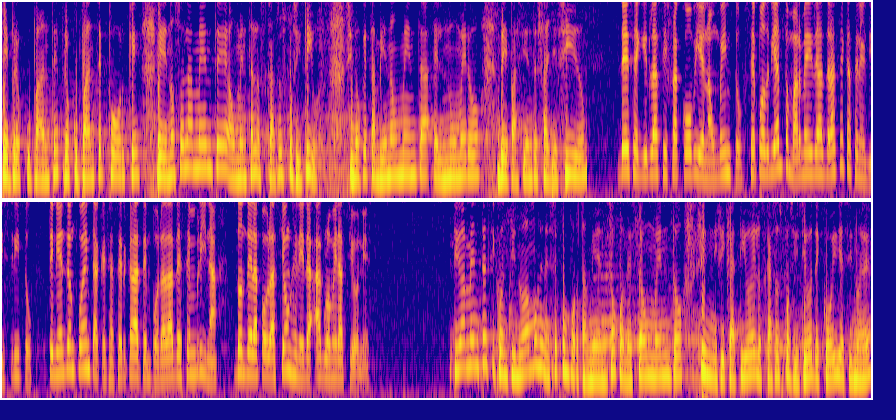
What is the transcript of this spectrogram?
eh, preocupante, preocupante porque eh, no solamente aumentan los casos positivos, sino que también aumenta el número de pacientes fallecidos. De seguir la cifra COVID en aumento, se podrían tomar medidas drásticas en el distrito, teniendo en cuenta que se acerca la temporada decembrina, donde la población genera aglomeraciones. Efectivamente, si continuamos en ese comportamiento, con este aumento significativo de los casos positivos de COVID-19,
